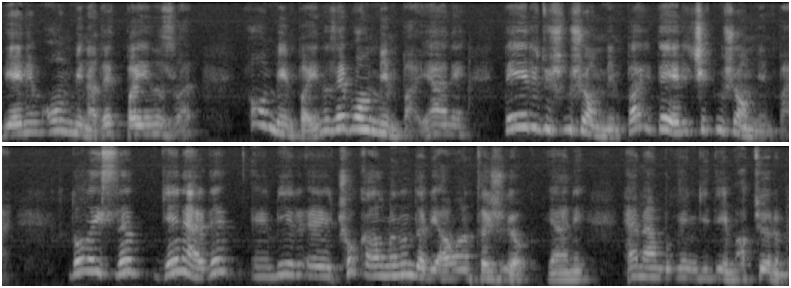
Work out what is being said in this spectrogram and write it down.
diyelim 10 bin adet payınız var. 10 bin payınız hep 10 bin pay. Yani değeri düşmüş 10 bin pay, değeri çıkmış 10 bin pay. Dolayısıyla genelde e, bir e, çok almanın da bir avantajı yok. Yani hemen bugün gideyim atıyorum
